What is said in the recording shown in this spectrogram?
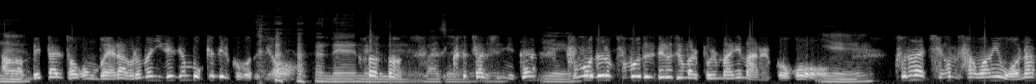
아, 네. 몇달 더 공부해라 그러면 이게 좀못 견딜 거거든요. 네, 네, 네. 맞아요. 그렇지 않습니까? 예. 부모들은 부모들대로 정말 불만이 많을 거고 예. 그러나 지금 상황이 워낙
